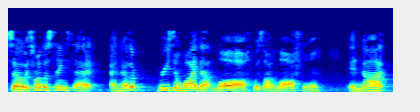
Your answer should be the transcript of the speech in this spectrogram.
So it's one of those things that another reason why that law was unlawful and not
